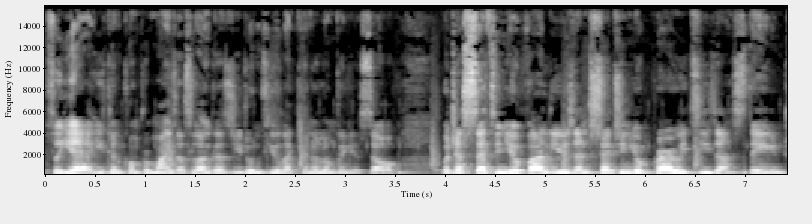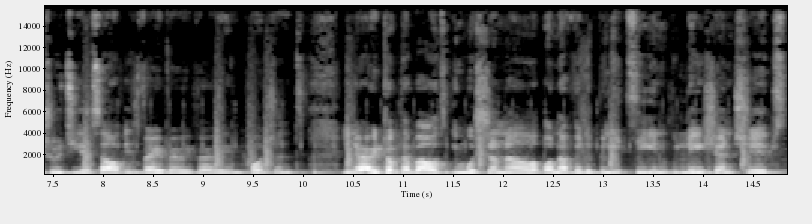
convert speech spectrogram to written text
So, yeah, you can compromise as long as you don't feel like you're no longer yourself. But just setting your values and setting your priorities and staying true to yourself is very, very, very important. You know, I already talked about emotional unavailability in relationships,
